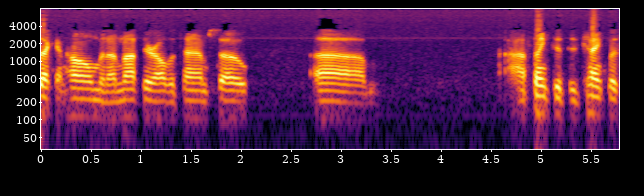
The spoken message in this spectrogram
second home, and I'm not there all the time. So um, I think that the tankless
